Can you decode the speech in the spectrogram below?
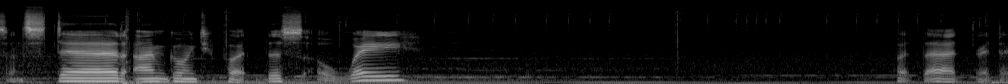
So instead, I'm going to put this away. Put that right there.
